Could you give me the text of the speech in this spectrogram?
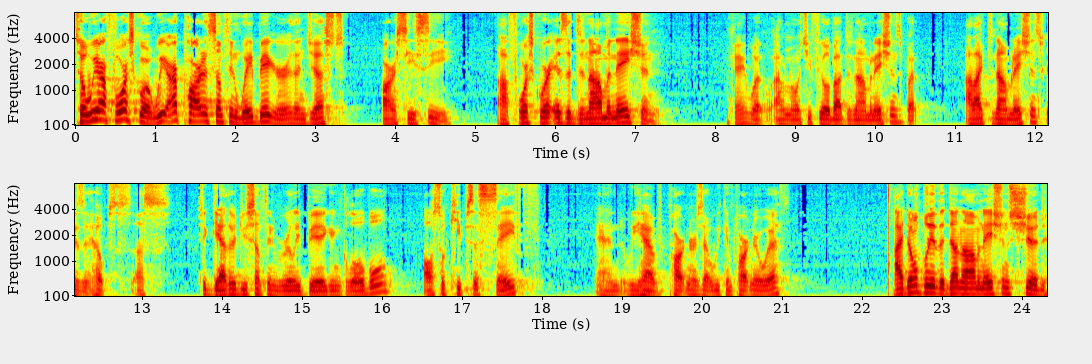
So we are Foursquare. We are part of something way bigger than just RCC. Uh, Foursquare is a denomination. Okay, well, I don't know what you feel about denominations, but I like denominations because it helps us together do something really big and global. Also keeps us safe, and we have partners that we can partner with. I don't believe that denominations should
